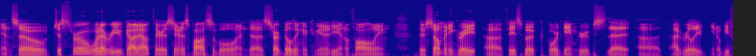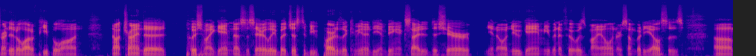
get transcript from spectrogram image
And so just throw whatever you've got out there as soon as possible and uh, start building a community and a following. There's so many great uh, Facebook board game groups that uh, I've really, you know, befriended a lot of people on. Not trying to push my game necessarily, but just to be part of the community and being excited to share, you know, a new game, even if it was my own or somebody else's. Um,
